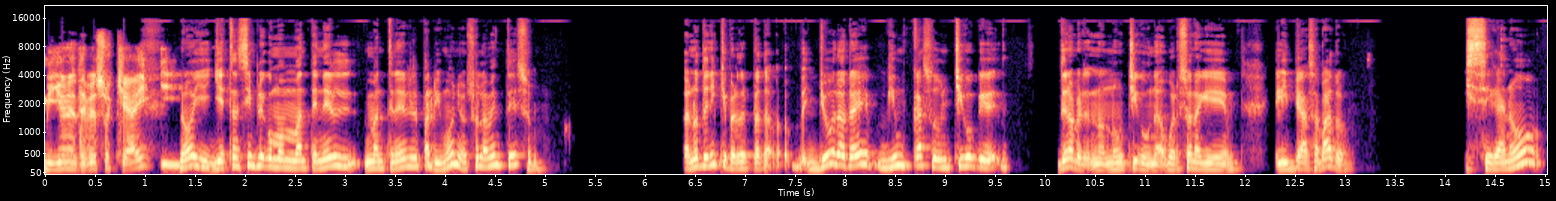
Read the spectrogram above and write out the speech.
millones de pesos que hay. Y... No, y, es tan simple como mantener, mantener el patrimonio, solamente eso. O sea, no tenéis que perder plata. Yo la otra vez vi un caso de un chico que. De una, no, no un chico, una persona que, que limpiaba zapatos. Y se ganó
